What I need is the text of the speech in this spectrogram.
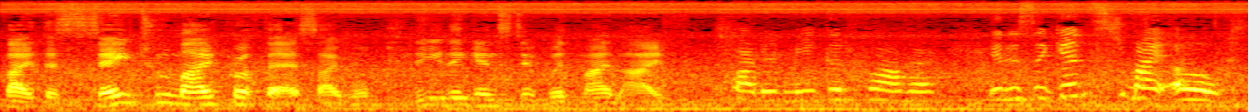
by the saint whom I profess, I will plead against it with my life. Pardon me, good father. It is against my oath.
